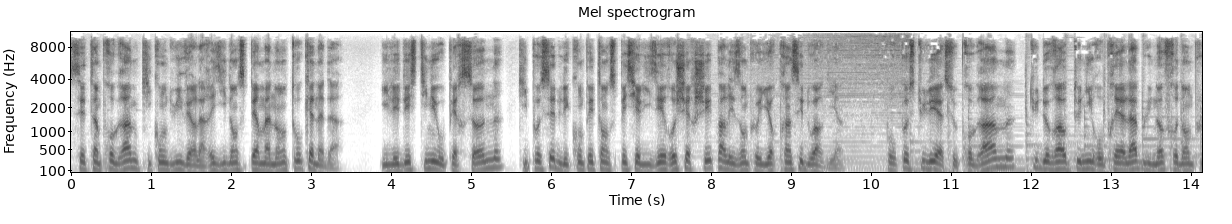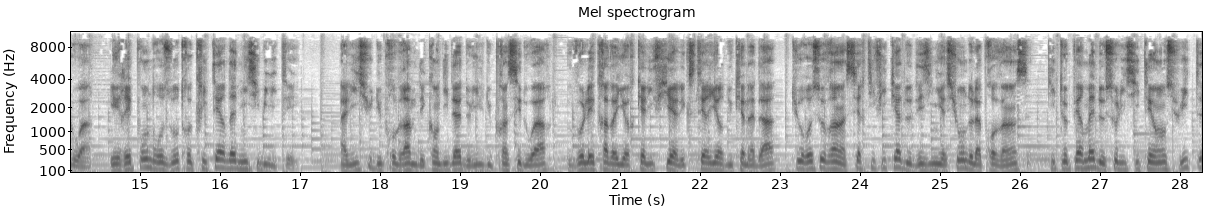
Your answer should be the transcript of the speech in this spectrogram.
C'est un programme qui conduit vers la résidence permanente au Canada. Il est destiné aux personnes qui possèdent les compétences spécialisées recherchées par les employeurs prince-édouardiens. Pour postuler à ce programme, tu devras obtenir au préalable une offre d'emploi et répondre aux autres critères d'admissibilité. À l'issue du programme des candidats de l'île du Prince-Édouard, volet travailleurs qualifiés à l'extérieur du Canada, tu recevras un certificat de désignation de la province qui te permet de solliciter ensuite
